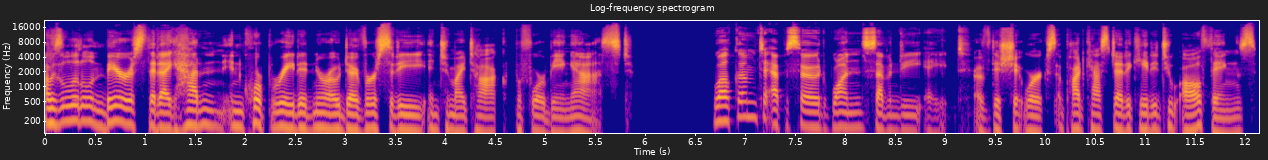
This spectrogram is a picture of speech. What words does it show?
I was a little embarrassed that I hadn't incorporated neurodiversity into my talk before being asked. Welcome to episode 178 of This Shit Works, a podcast dedicated to all things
